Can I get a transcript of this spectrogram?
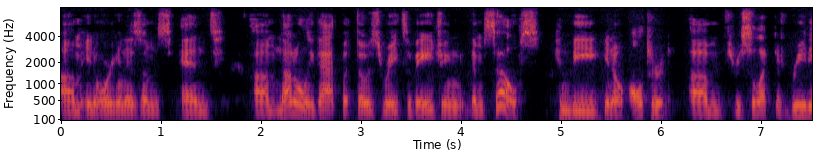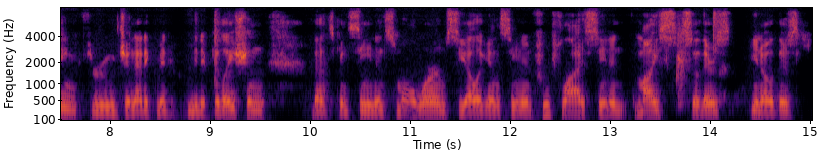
um, in organisms and um, not only that, but those rates of aging themselves can be, you know, altered um, through selective breeding, through genetic manipulation. That's been seen in small worms, C. elegans, seen in fruit flies, seen in mice. So there's, you know, there's,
